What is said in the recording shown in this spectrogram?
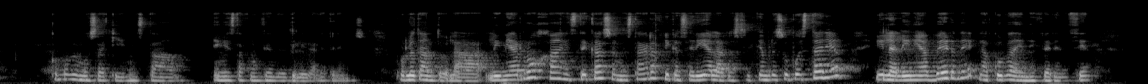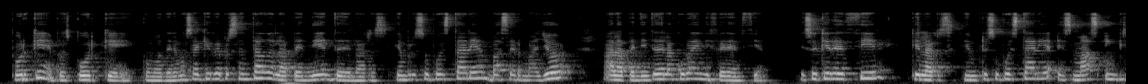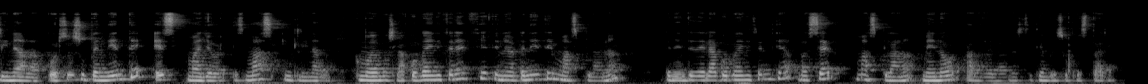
como vemos aquí en esta, en esta función de utilidad que tenemos. Por lo tanto, la línea roja, en este caso, en esta gráfica, sería la restricción presupuestaria y la línea verde, la curva de indiferencia. ¿Por qué? Pues porque, como tenemos aquí representado, la pendiente de la restricción presupuestaria va a ser mayor a la pendiente de la curva de indiferencia. Eso quiere decir que la restricción presupuestaria es más inclinada, por eso su pendiente es mayor, es más inclinada. Como vemos, la curva de indiferencia tiene una pendiente más plana. La pendiente de la curva de indiferencia va a ser más plana, menor a la de la restricción presupuestaria.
